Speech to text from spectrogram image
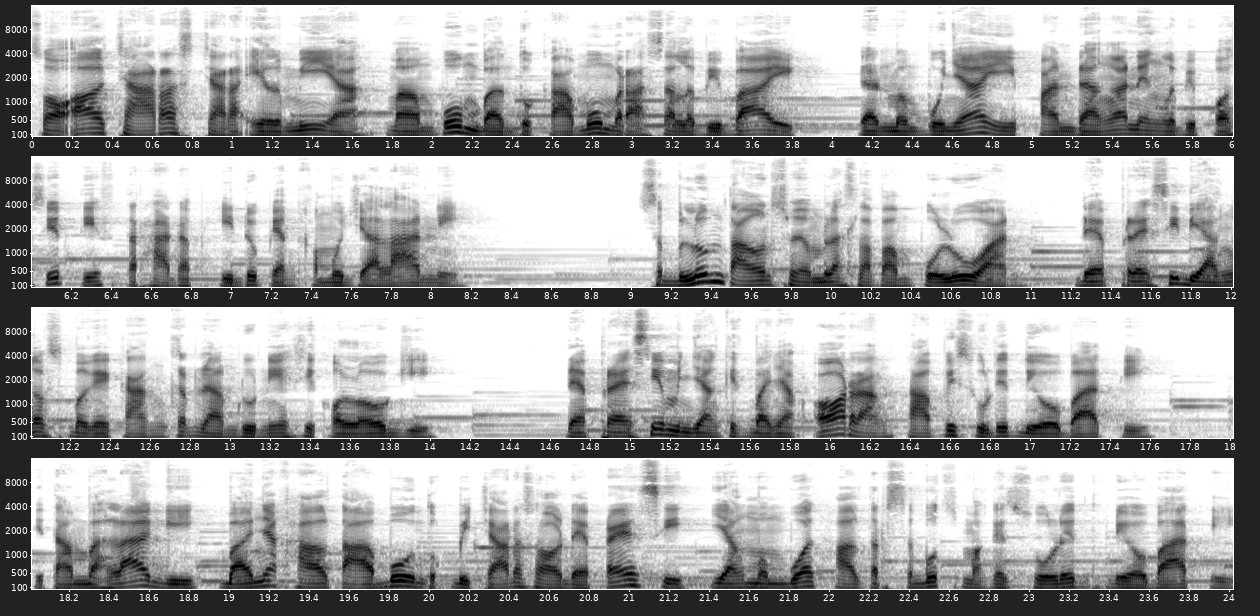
soal cara secara ilmiah mampu membantu kamu merasa lebih baik dan mempunyai pandangan yang lebih positif terhadap hidup yang kamu jalani. Sebelum tahun 1980-an, depresi dianggap sebagai kanker dalam dunia psikologi. Depresi menjangkit banyak orang tapi sulit diobati Ditambah lagi, banyak hal tabu untuk bicara soal depresi yang membuat hal tersebut semakin sulit untuk diobati.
